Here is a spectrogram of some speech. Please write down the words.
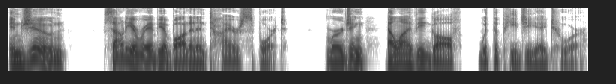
In June, Saudi Arabia bought an entire sport, merging LIV Golf with the PGA Tour.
